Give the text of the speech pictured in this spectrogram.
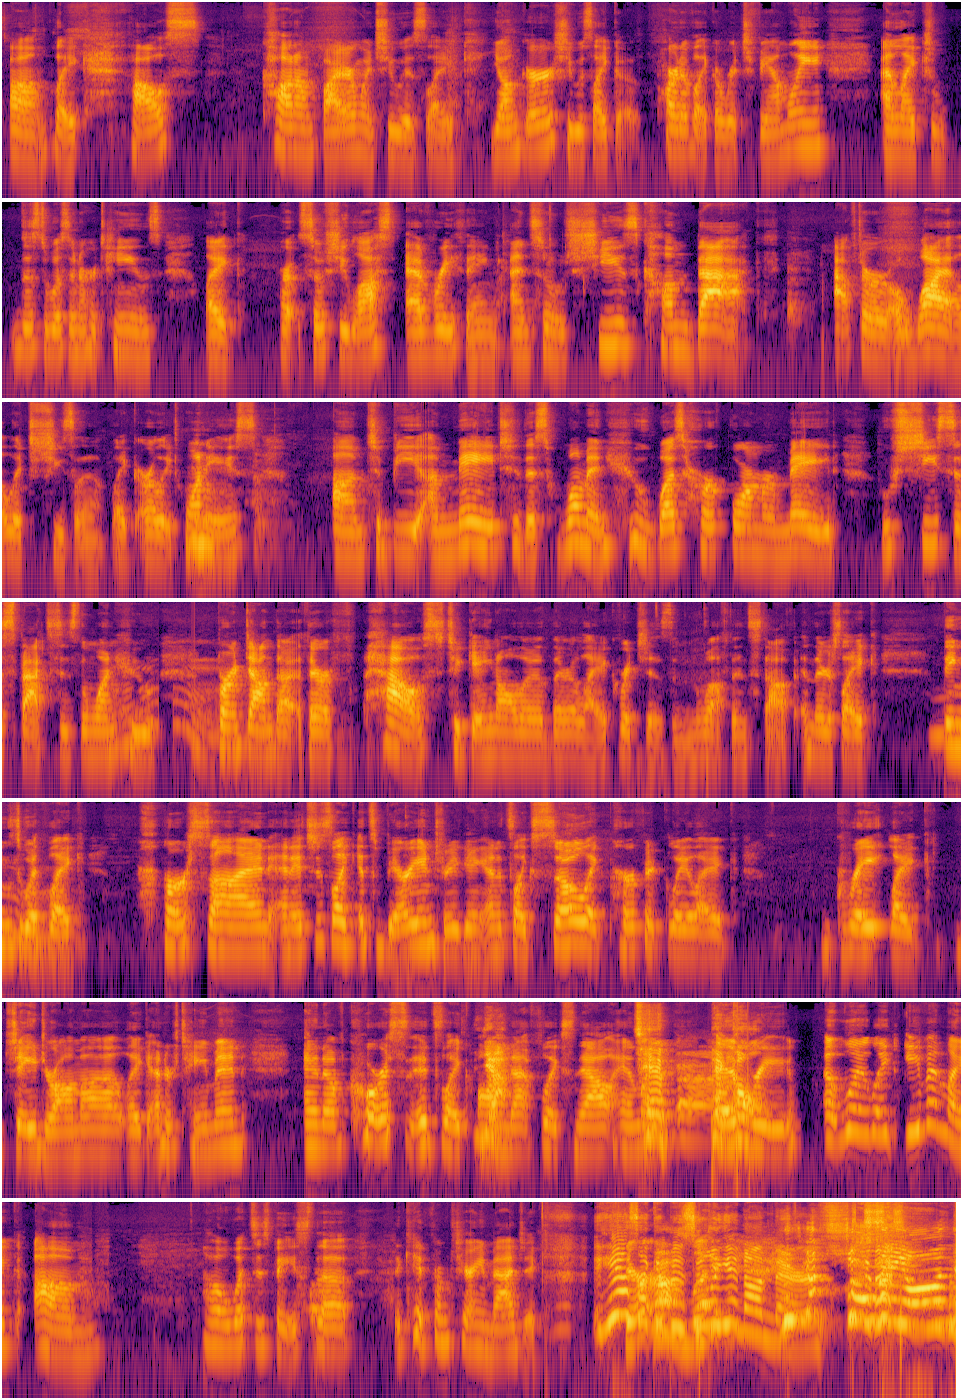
um like house caught on fire when she was like younger. She was like a part of like a rich family and like this was in her teens like her, so she lost everything and so she's come back after a while like she's in like early 20s um, to be a maid to this woman who was her former maid who she suspects is the one who Mm. burnt down the, their house to gain all of their like riches and wealth and stuff and there's like things with Mm. like her son and it's just like it's very intriguing and it's like so like perfectly like great like j drama like entertainment and of course it's like on Yeah. Netflix now, and like Uh, every uh, like even like um oh what's his face the the kid from Cherry Magic He has like a bazillion on there. He's got so many on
